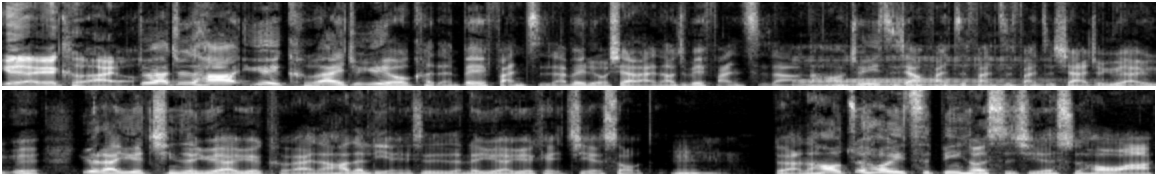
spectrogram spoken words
越来越可爱哦。对啊，就是它越可爱，就越有可能被繁殖啊，被留下来，然后就被繁殖啊，哦。然后就一直这样繁殖、繁殖、繁殖下来，就越来越越来越亲人，越来越可爱，然后它的脸也是人类越来越可以接受的。嗯。对啊，然后最后一次冰河时期的时候啊，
